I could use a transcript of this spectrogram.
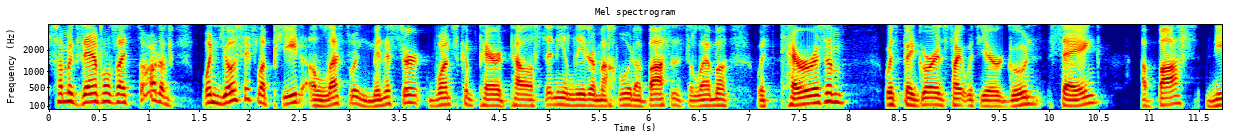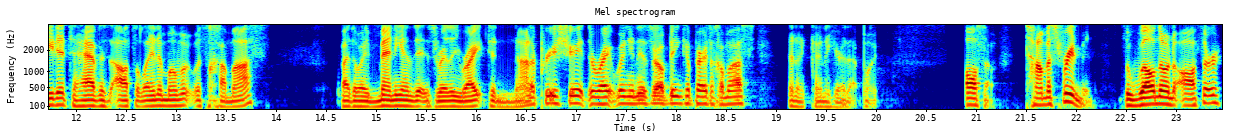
Some examples I thought of when Yosef Lapid, a left wing minister, once compared Palestinian leader Mahmoud Abbas's dilemma with terrorism with Ben Gurion's fight with the Irgun, saying Abbas needed to have his Altalena moment with Hamas. By the way, many on the Israeli right did not appreciate the right wing in Israel being compared to Hamas, and I kind of hear that point. Also, Thomas Friedman, the well known author,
